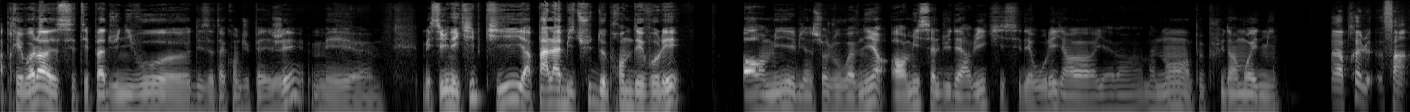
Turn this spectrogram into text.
Après voilà, c'était pas du niveau euh, des attaquants du PSG, mais, euh, mais c'est une équipe qui a pas l'habitude de prendre des volets, hormis, et bien sûr je vous vois venir, hormis celle du derby qui s'est déroulée il y a, il y a maintenant un peu plus d'un mois et demi. Après, le... enfin,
